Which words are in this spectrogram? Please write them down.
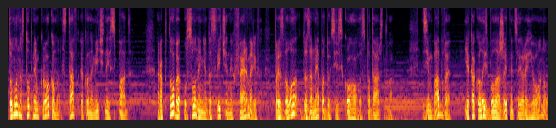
Тому наступним кроком став економічний спад. Раптове усунення досвідчених фермерів призвело до занепаду сільського господарства. Зімбабве, яка колись була житницею регіону,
